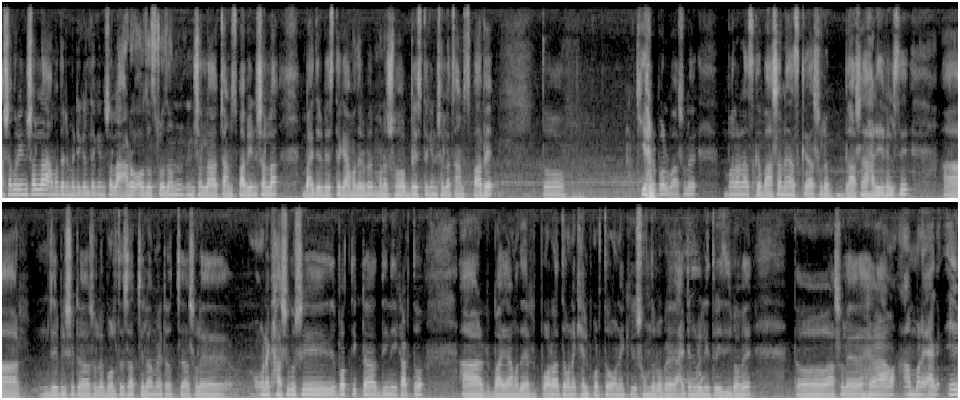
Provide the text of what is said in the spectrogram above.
আশা করি ইনশাল্লাহ আমাদের মেডিকেল থেকে ইনশাল্লাহ আরও অজস্রজন ইনশাল্লাহ চান্স পাবে ইনশাল্লাহ। বাইদের বেস থেকে, আমাদের মানে সব বেস থেকে ইনশাল্লাহ চান্স পাবে। তো কী আর বলব, আসলে বলার আজকে বাসা নেই, আজকে আসলে বাসা হারিয়ে ফেলছি। আর যে বিষয়টা আসলে বলতে চাচ্ছিলাম, এটা হচ্ছে আসলে অনেক হাসি খুশি প্রত্যেকটা দিনই কাটতো। আর ভাই, আমাদের পড়াতে অনেক হেল্প করতো, অনেক সুন্দরভাবে আইটেমগুলো নিত ইজিভাবে তো আসলে হ্যাঁ আমার এই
